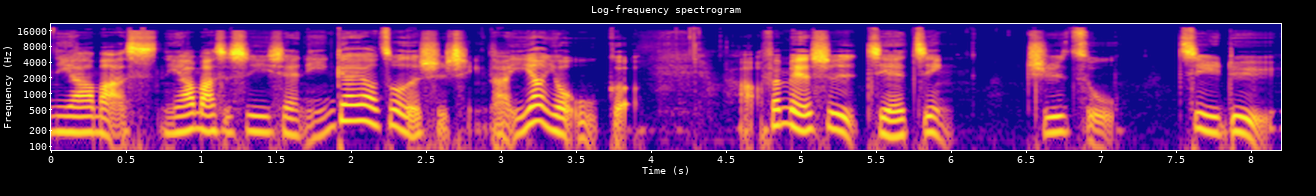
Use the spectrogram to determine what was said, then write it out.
Niyamas，Niyamas 是一些你应该要做的事情，那一样有五个，好，分别是洁净、知足、纪律、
